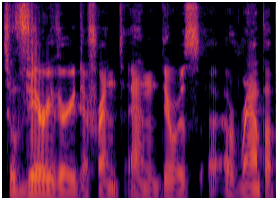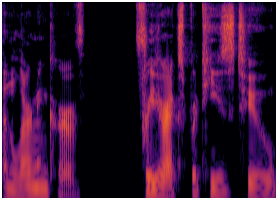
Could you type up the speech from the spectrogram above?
So very, very different. And there was a ramp up and learning curve for your expertise to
